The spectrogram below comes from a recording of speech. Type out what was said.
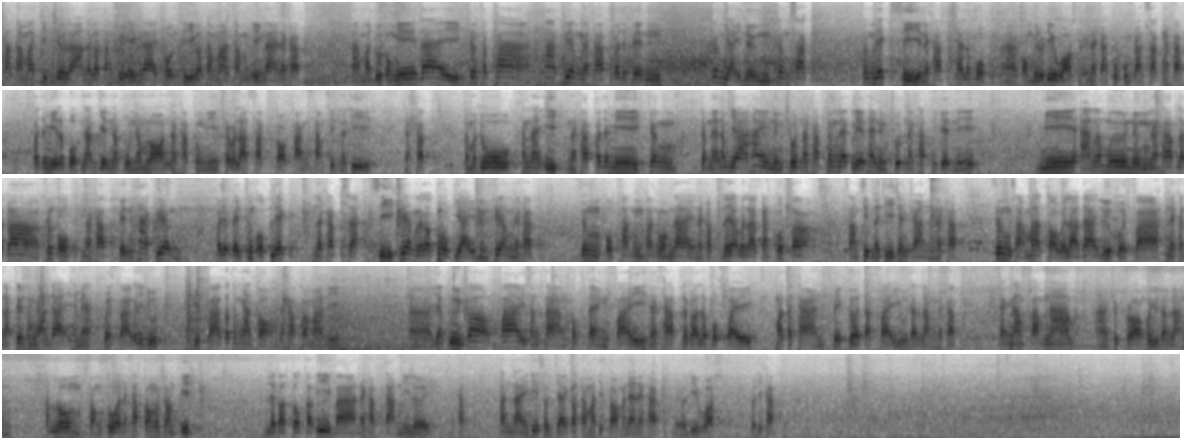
ท่านสามารถคิดชื่อร้านแล้วก็ตั้งชื่อเองได้ โทนสีก็สามารถทำเองได้นะครับมาดูตรงนี้ได้เครื่องซักผ้า 5 เครื่องนะครับ ก็จะเป็นเครื่องใหญ่ 1 เครื่องซัก รื่องเล็ก 4 นะครับ ใช้ระบบอของ Melody Wash ในการควบคุมการซักนะครับ ก็จะมีระบบน้ำเย็น น้ำอุ่น น้ำร้อนนะครับ ตรงนี้ใช้เวลาซักต่อครั้ง 30 นาทีนะครับ เรามาดูข้างในอีกนะครับ ก็จะมีเครื่องจำหน่ายน้ำยาให้ 1 ชุดนะครับ เครื่องแลกเหรียญให้ 1 ชุดนะครับแพ็กเกจนี้ มีอ่างล้างมือหนึ่งนะครับ แล้วก็เครื่องอบนะครับ เป็น 5 เครื่อง ก็จะเป็นเครื่องอบเล็กนะครับสี่เครื่อง แล้วก็เครื่องอบใหญ่ 1 เครื่องนะครับ ซึ่งอบผ้านุงผ้านวมได้นะครับ ระยะเวลาการอบก็ 30 นาทีเช่นกันนะครับ ซึ่งสามารถต่อเวลาได้หรือเปิดฝาในขณะเครื่องทำงานได้ใช่ไหมฮะเปิดฝาก็จะหยุดปิดฝาก็ทำงานต่อนะครับ ประมาณนี้อ่าอย่างอื่นก็ป้ายต่างๆ ตกแต่งไฟนะครับ แล้วก็ระบบไฟมาตรฐานเบรกเกอร์ตัดไฟอยู่ด้านหลังนะครับแทงน้ำปั๊มน้ำอ่าชุดกรองก็อยู่ด้านหลัง พัดลม 2 ตัวนะครับต้องวงจรปิด แล้วก็โต๊ะเก้าอี้บาร์นะครับ ตามนี้เลยนะครับ ท่านใดที่สนใจก็สามารถติดต่อมาได้นะครับ Melody Watch สวัสดีครับ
